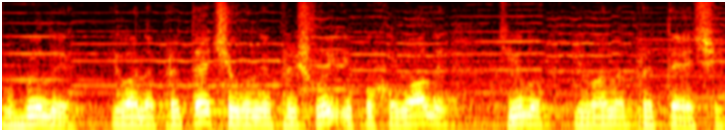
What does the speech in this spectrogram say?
вбили Івана Предтечі, вони прийшли і поховали тіло Івана Предтечі.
